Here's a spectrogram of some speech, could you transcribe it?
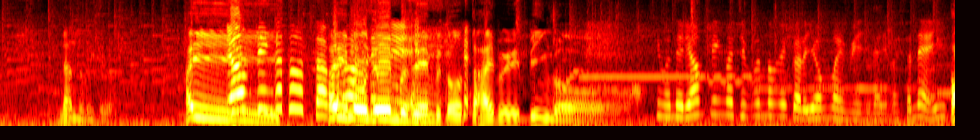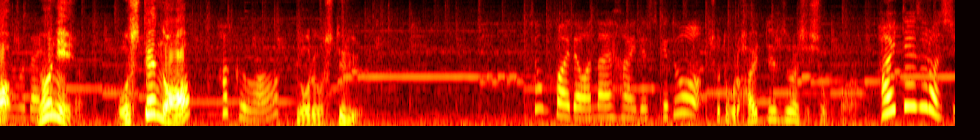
何度もいいけど。はい。両ピンが通った。はいもう全部全部通った。ハイブリビンゴ。今ね両ピンが自分の目から4枚目になりましたね。いいあも大丈夫ですよ。押してんの？いや白は俺押してるよ。チョンパイではない範囲ですけどちょっとこれハイテールずらししようかハイテずらし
